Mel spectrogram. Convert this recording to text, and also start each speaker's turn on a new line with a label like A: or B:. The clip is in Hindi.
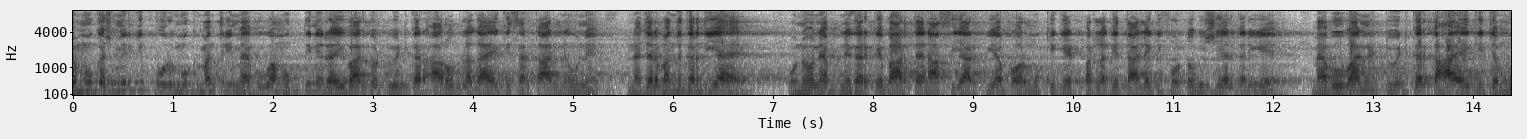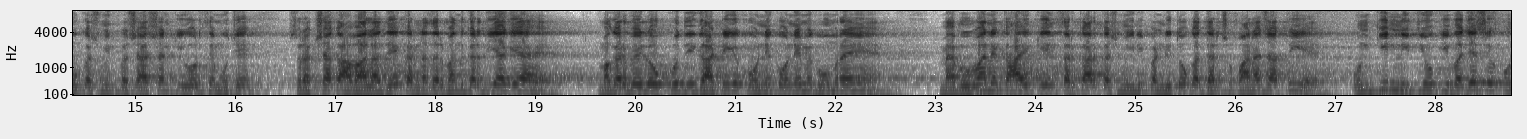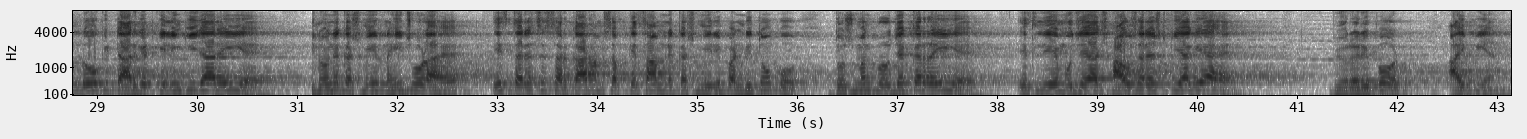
A: जम्मू कश्मीर की पूर्व मुख्यमंत्री महबूबा मुफ्ती ने रविवार को ट्वीट कर आरोप लगाया कि सरकार ने उन्हें नज़रबंद कर दिया है। उन्होंने अपने घर के बाहर तैनात सीआरपीएफ और मुख्य गेट पर लगे ताले की फ़ोटो भी शेयर करी है। महबूबा ने ट्वीट कर कहा है कि जम्मू कश्मीर प्रशासन की ओर से मुझे सुरक्षा का हवाला देकर नज़रबंद कर दिया गया है, मगर वे लोग खुद ही घाटी के कोने कोने में घूम रहे हैं। महबूबा ने कहा है केंद्र सरकार कश्मीरी पंडितों का दर्द छुपाना चाहती है। उनकी नीतियों की वजह से उन लोगों की टारगेट किलिंग की जा रही है। जिन्होंने कश्मीर नहीं छोड़ा है, इस तरह से सरकार हम सबके सामने कश्मीरी पंडितों को दुश्मन प्रोजेक्ट कर रही है। इसलिए मुझे आज हाउस अरेस्ट किया गया है। Bureau report, IPN.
